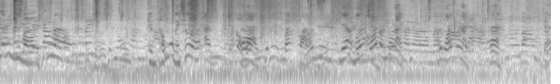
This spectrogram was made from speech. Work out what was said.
diễn nhưng mà diễn là truyền thống của ngày xưa ấy. đây này. quả nó đĩa mới bói vào như này. Mới bói như này. Này Đấy.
